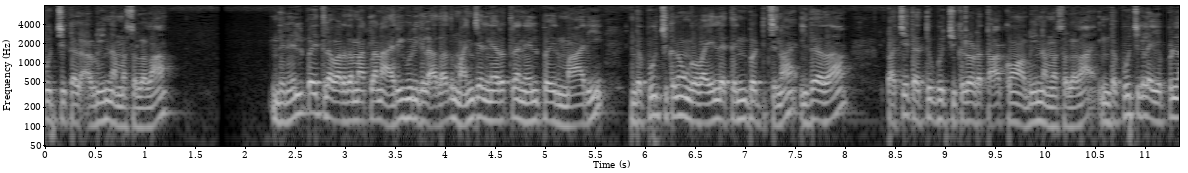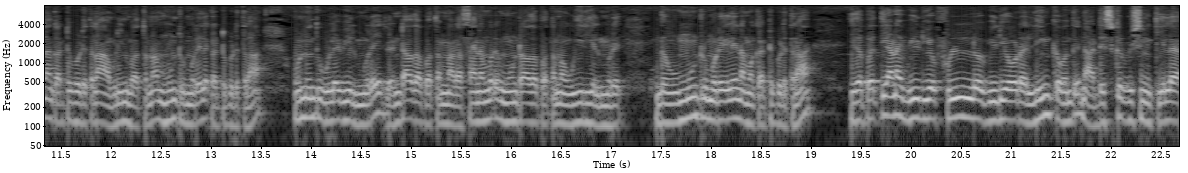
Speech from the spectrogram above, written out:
பூச்சிகள் அப்படின்னு நம்ம சொல்லலாம். இந்த நெல் பயிரத்தில் வரத மாதிரிலான அறிகுறிகள் அதாவது மஞ்சள் நிறத்தில் நெல் பயிர் மாறி இந்த பூச்சிகளும் உங்கள் வயலில் தென்பட்டுச்சுன்னா இதை தான் பச்சை தத்து பூச்சிகளோட தாக்கம் அப்படின்னு நம்ம சொல்லலாம். இந்த பூச்சிகளை எப்படிலாம் கட்டுப்படுத்தலாம் அப்படின்னு பார்த்தோம்னா மூன்று முறையில் கட்டுப்படுத்தலாம். ஒன்று வந்து உளவியல் முறை ரெண்டாவது பார்த்தோம்னா ரசாயன முறை மூன்றாவது பார்த்தோம்னா உயிரியல் முறை. இந்த மூன்று முறைகளையும் நம்ம கட்டுப்படுத்தலாம். இதை பற்றியான வீடியோ ஃபுல் வீடியோட லிங்க்கை வந்து நான் டிஸ்கிரிப்ஷன் கீழே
